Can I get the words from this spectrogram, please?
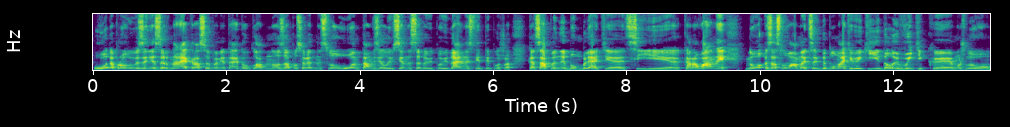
Угода про вивезення зерна, якраз ви пам'ятаєте, укладено за посередництво ООН. Там взяли всі на себе відповідальності, типу, що Кацапи не бомблять е, ці каравани. Ну, за словами цих дипломатів, які дали витік е, можливому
